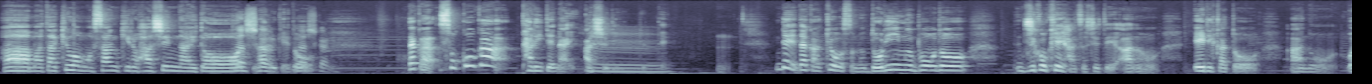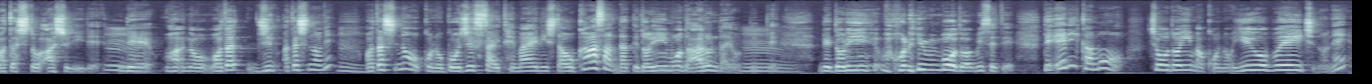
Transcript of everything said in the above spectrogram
ああまた今日も3キロ走んないとってなるけど。だからそこが足りてないアシュリーって。言って。うん。でだから今日その dream board 自己啓発しててあのエリカとあの私とアシュリーで、であのわたじ私のね、私のこの50歳手前にしたお母さんだって dream board あるんだよって言って、で dream dream board を見せて。でエリカもちょうど今この U of H のね、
